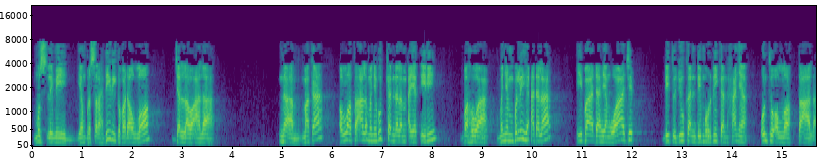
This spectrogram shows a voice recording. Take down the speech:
muslimin yang berserah diri kepada Allah Jalla wa ala. Nah, maka Allah Ta'ala menyebutkan dalam ayat ini bahwa menyembelih adalah ibadah yang wajib ditujukan dimurnikan hanya untuk Allah taala.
